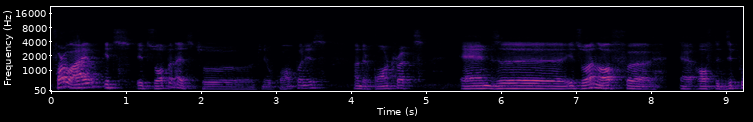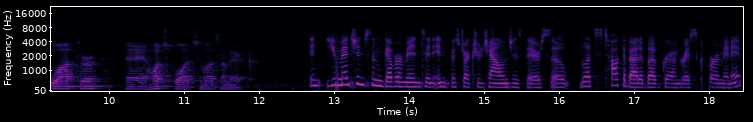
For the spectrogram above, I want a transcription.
for a while. It's it's open to to new companies under contract and uh, it's one of uh, uh, of the deep water hotspots in Latin America. And you mentioned some government and infrastructure challenges there. So let's talk about above ground risk for a minute.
